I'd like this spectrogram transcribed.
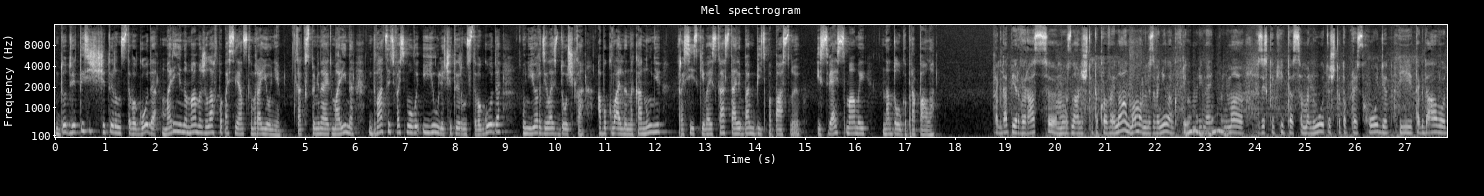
До 2014 года Маринина мама жила в Попаснянском районе. Как вспоминает Марина, 28 июля 2014 года у нее родилась дочка, а буквально накануне российские войска стали бомбить Попасную, и связь с мамой надолго пропала. Тогда первый раз э, мы узнали, что такое война. Мама мне звонила, говорила, Марина, я не понимаю, здесь какие-то самолеты, что-то происходит. И тогда вот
